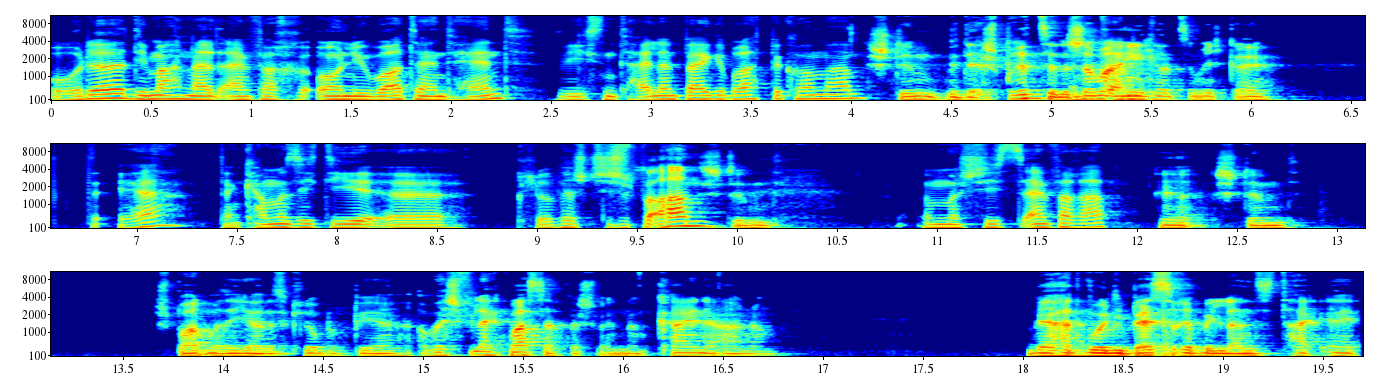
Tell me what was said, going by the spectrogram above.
oder die machen halt einfach Only Water and Hand, wie ich es in Thailand beigebracht bekommen habe. Stimmt, mit der Spritze, das ist aber dann- eigentlich auch ziemlich geil. Ja, dann kann man sich die äh, Klobürste sparen Stimmt, und man schießt es einfach ab. ja, stimmt. Spart man sich auch das Klopapier. Aber ist vielleicht Wasserverschwendung, keine Ahnung. Wer hat wohl die bessere Bilanz? Äh,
